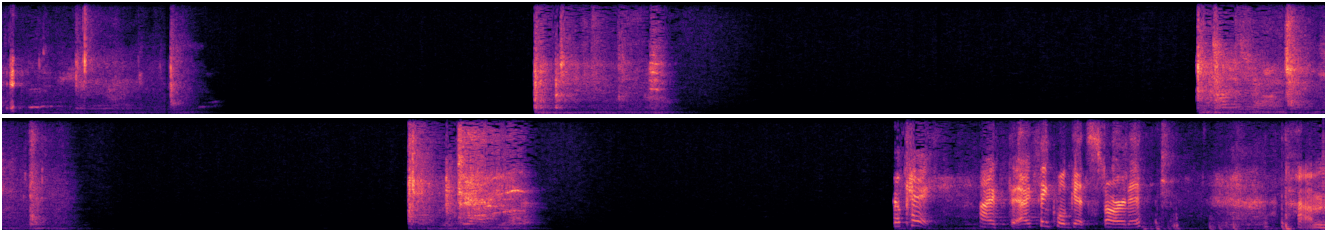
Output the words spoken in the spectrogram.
Good, Okay, I, th- I think we'll get started. Um,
